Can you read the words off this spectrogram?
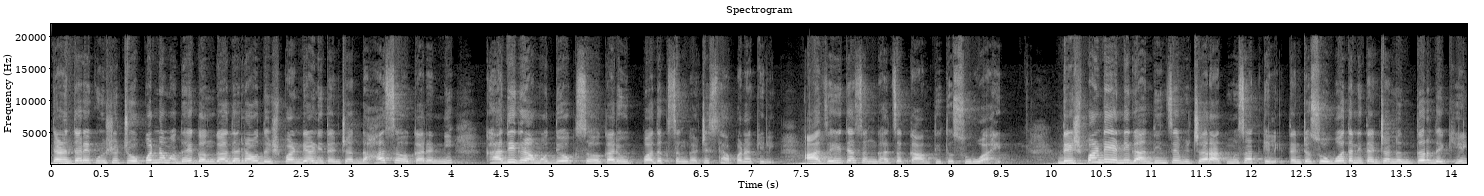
त्यानंतर एकोणीसशे चोपन्नमध्ये गंगाधरराव देशपांडे आणि त्यांच्या दहा सहकाऱ्यांनी खादी ग्रामोद्योग सहकारी उत्पादक संघाची स्थापना केली. आजही त्या संघाचं काम तिथं सुरू आहे. देशपांडे यांनी गांधींचे विचार आत्मसात केले. त्यांच्यासोबत आणि त्यांच्या नंतर देखील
